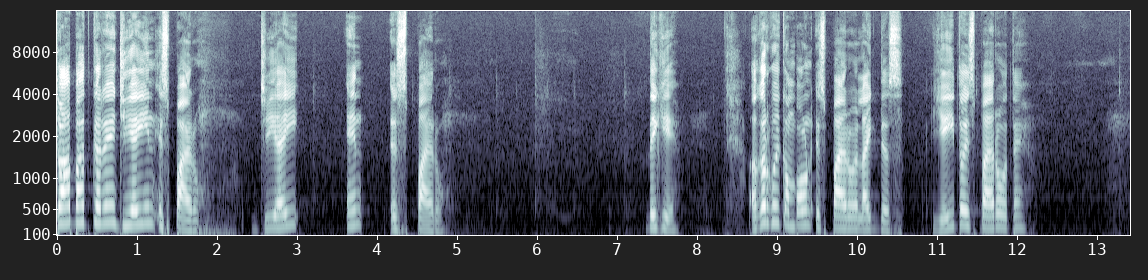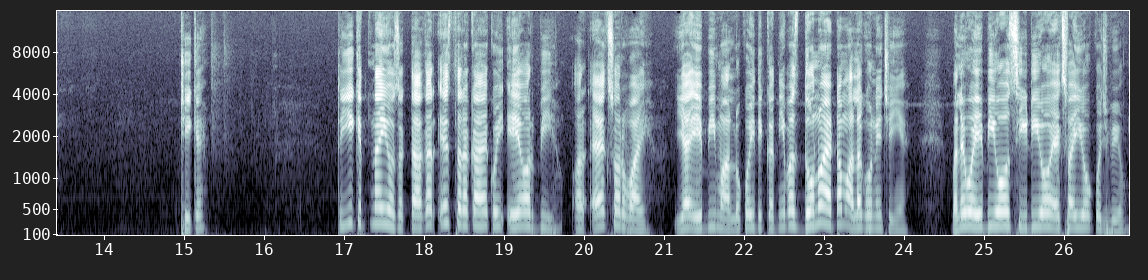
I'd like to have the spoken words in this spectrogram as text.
तो आप बात कर रहे हैं जी आई इन स्पायरो जी आई इन स्पायरो देखिए, अगर कोई कंपाउंड स्पायरो लाइक दिस यही तो स्पायरो होते हैं। ठीक है? तो ये कितना ही हो सकता है? अगर इस तरह का है, कोई ए और बी और एक्स और वाई या ए बी मान लो, कोई दिक्कत नहीं है। बस दोनों एटम अलग होने चाहिए। भले वो ए बी हो सी डी हो एक्स वाई हो, कुछ भी हो।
